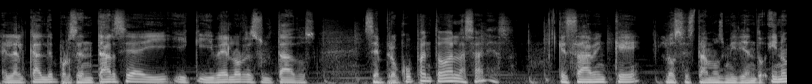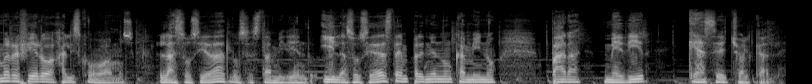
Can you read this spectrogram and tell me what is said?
el alcalde por sentarse ahí y, ver los resultados, se preocupa en todas las áreas, que saben que los estamos midiendo. Y no me refiero a Jalisco Vamos, la sociedad los está midiendo. Y la sociedad está emprendiendo un camino para medir qué has hecho, alcalde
